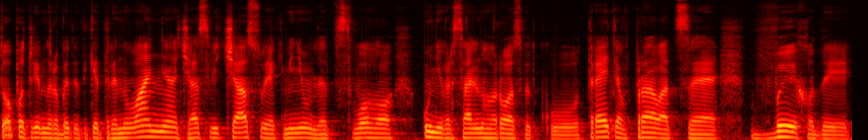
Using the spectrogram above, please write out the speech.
то потрібно робити таке тренування час від часу, як мінімум, для свого універсального розвитку. Третя вправа це виходи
